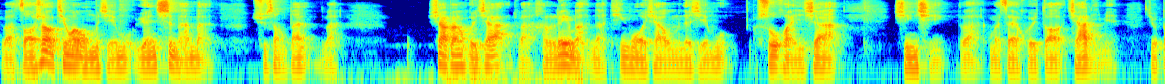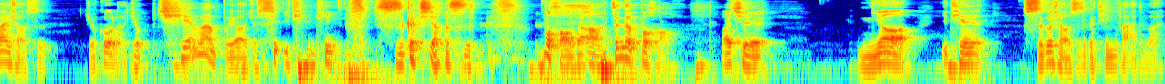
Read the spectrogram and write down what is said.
对吧？早上听完我们节目，元气满满去上班，对吧？下班回家，对吧？很累嘛，那听我一下我们的节目，舒缓一下心情，对吧？那么再回到家里面，就半小时就够了，就千万不要就是一天听 十个小时，不好的啊，真的不好。而且你要一天十个小时这个听法，对吧？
